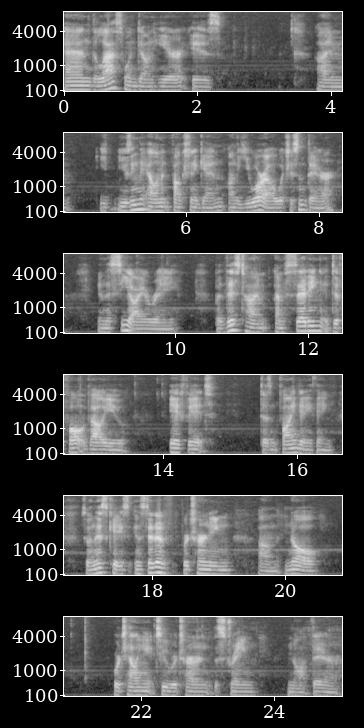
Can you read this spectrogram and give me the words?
And the last one down here is I'm using the element function again on the URL, which isn't there, in the CI array, but this time I'm setting a default value if it doesn't find anything. So in this case, instead of returning um, null, we're telling it to return the string not there.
